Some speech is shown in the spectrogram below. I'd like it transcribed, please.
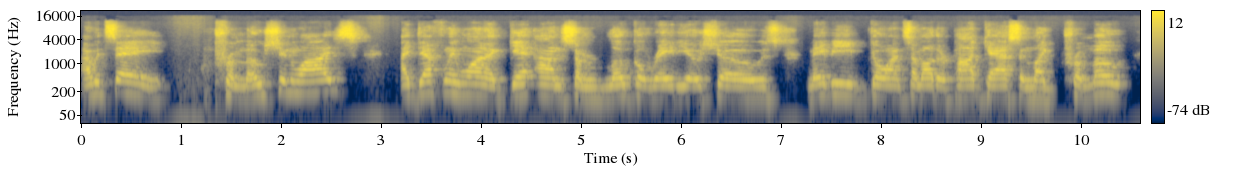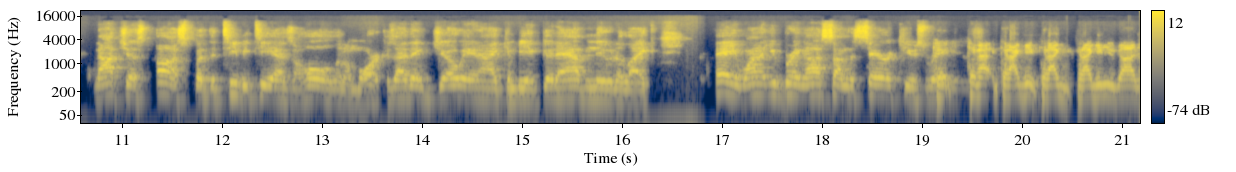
I would say, promotion wise, I definitely want to get on some local radio shows, maybe go on some other podcasts and like promote not just us, but the TBT as a whole a little more. Cause I think Joey and I can be a good avenue to like, hey, why don't you bring us on the Syracuse radio? Can, can I can I get can I can I give you guys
